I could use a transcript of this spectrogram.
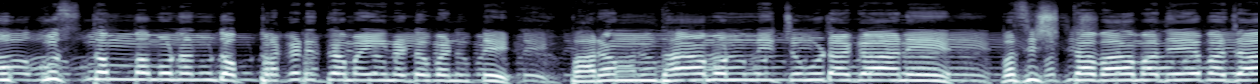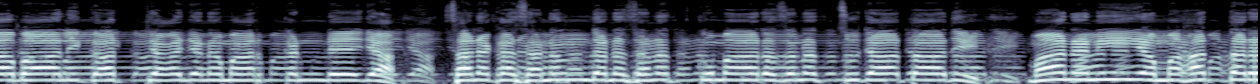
ఉక్కు స్తంభమునందు ప్రకటితమైనటువంటి పరంధాముణ్ణి చూడగానే వశిష్ఠ వామదేవ జాబాలి కాత్యాయన మార్కండేయ సనక సనందన సనత్కుమార సనత్సుజాతాది మాననీయ మహత్తర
